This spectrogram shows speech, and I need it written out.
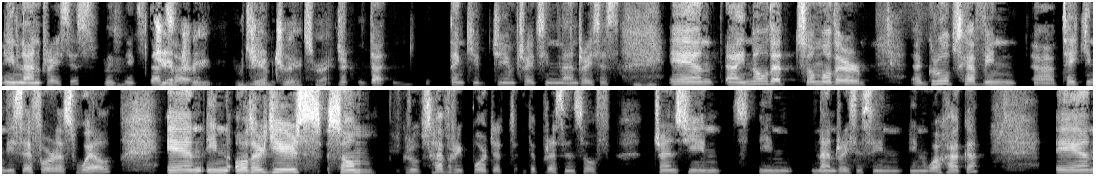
in land races. Mhm. That's GM a- trade, GM G- trades, right? That thank you gm traits in land races Mhm. and i know that some other uh, groups have been uh, taking this effort as well and in other years some groups have reported the presence of transgenes in land races in, in oaxaca and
